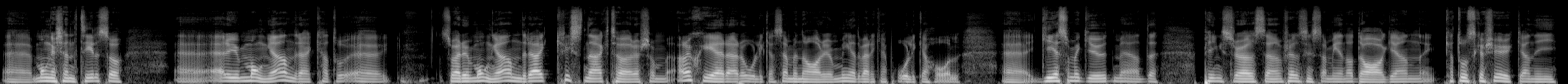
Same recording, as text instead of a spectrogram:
eh, många känner till så eh, är det ju många andra eh, så är det många andra kristna aktörer som arrangerar olika seminarier och medverkar på olika håll. Eh, G som är Gud med Pingströrelsen, Frälsningsarmén och Dagen, Katolska kyrkan i,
